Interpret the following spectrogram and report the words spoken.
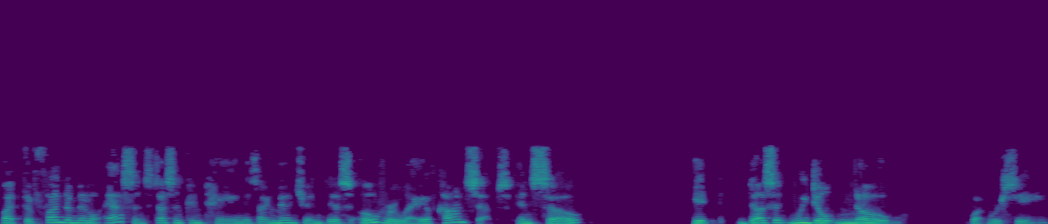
but the fundamental essence doesn't contain, as I mentioned, this overlay of concepts. And so it doesn't, we don't know what we're seeing.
